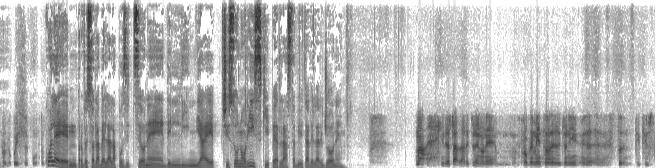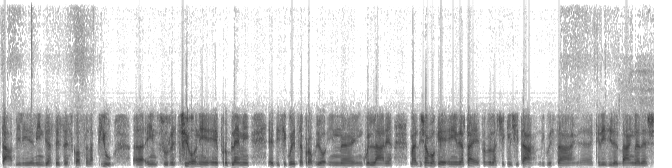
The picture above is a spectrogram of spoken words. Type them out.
proprio questo il punto. Qual è, mm, professor Labella, la posizione dell'India e ci sono rischi per la stabilità della regione? Ma in realtà la regione non è probabilmente una delle regioni eh, st- più, più, stabili, l'India stessa è scossa da più eh, insurrezioni e problemi eh, di sicurezza proprio in, eh, in, quell'area, ma diciamo che in realtà è proprio la ciclicità di questa eh, crisi del Bangladesh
